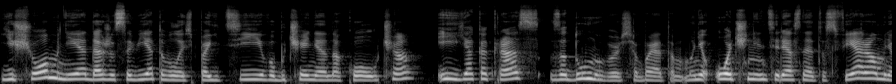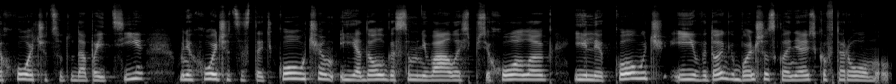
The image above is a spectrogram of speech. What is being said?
Еще мне даже советовалось пойти в обучение на коуча, и я как раз задумываюсь об этом. Мне очень интересна эта сфера, мне хочется туда пойти, мне хочется стать коучем, и я долго сомневалась, психолог или коуч, и в итоге больше склоняюсь ко второму,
